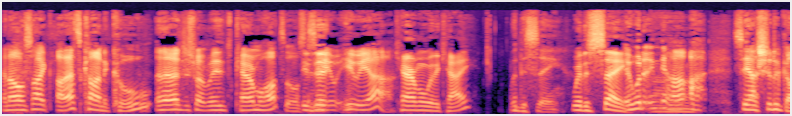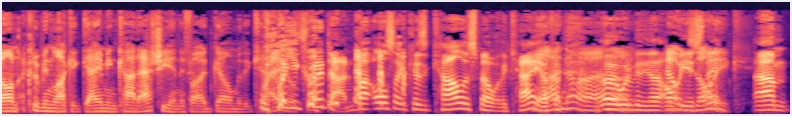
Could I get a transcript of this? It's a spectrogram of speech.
and I was like, "Oh, that's kind of cool." And then I just went with caramel hot sauce. Is and it- Here, here we are Caramel with a K? With the C. With a C. It would, you know, uh, see, I should have gone. I could have been like a gaming Kardashian if I'd gone with a K. Well, you could have done, but also because Carl is spelled with a K. Yeah, I thought- know, I Oh, it know. would have been the How obvious exotic. thing. Um,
